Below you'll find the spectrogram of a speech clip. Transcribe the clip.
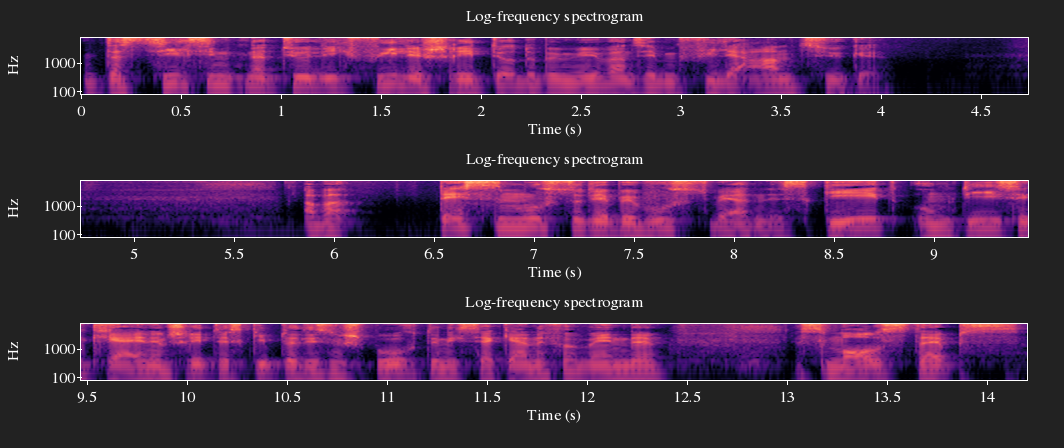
Das Ziel sind natürlich viele Schritte oder bei mir waren es eben viele Armzüge. Aber dessen musst du dir bewusst werden. Es geht um diese kleinen Schritte. Es gibt ja diesen Spruch, den ich sehr gerne verwende. Small steps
